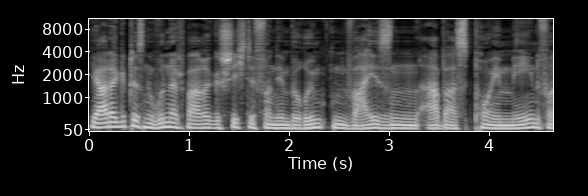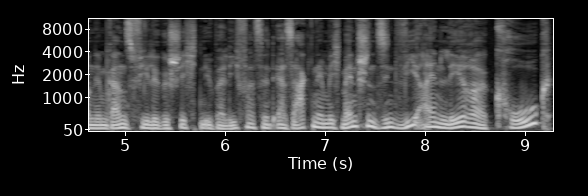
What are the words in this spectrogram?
Ja, da gibt es eine wunderbare Geschichte von dem berühmten Weisen Abbas Poimen, von dem ganz viele Geschichten überliefert sind. Er sagt nämlich, Menschen sind wie ein leerer Krug,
